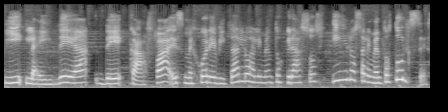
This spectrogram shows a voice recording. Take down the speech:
Y la idea de CAFA es mejor evitar los alimentos grasos y los alimentos dulces.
